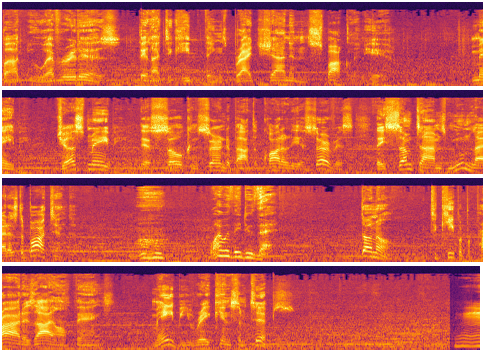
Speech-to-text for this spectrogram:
But whoever it is, they like to keep things bright, shining, and sparkling here. Maybe, just maybe, they're so concerned about the quality of service, they sometimes moonlight as the bartender. Uh-huh. Why would they do that? Don't know. To keep a proprietor's eye on things. Maybe rake in some tips. Hmm.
